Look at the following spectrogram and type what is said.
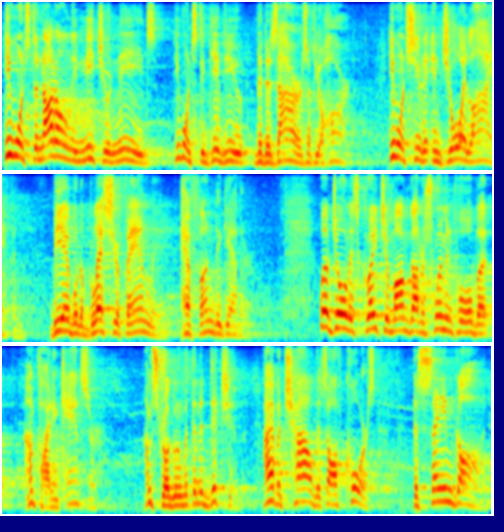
He wants to not only meet your needs, He wants to give you the desires of your heart. He wants you to enjoy life and be able to bless your family and have fun together. Well, Joel, it's great your mom got a swimming pool, but I'm fighting cancer. I'm struggling with an addiction. I have a child that's off course. The same God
